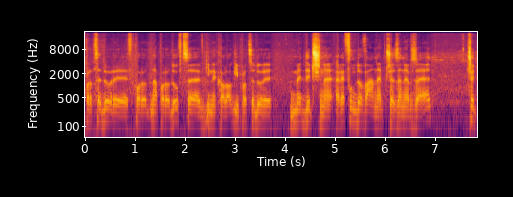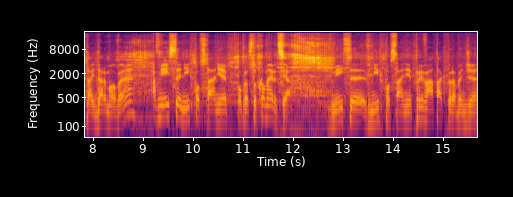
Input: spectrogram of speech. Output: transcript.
procedury na porodówce, w ginekologii, procedury medyczne refundowane przez NFZ, czytaj darmowe, a w miejsce nich powstanie po prostu komercja. W miejsce w nich powstanie prywata, która będzie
